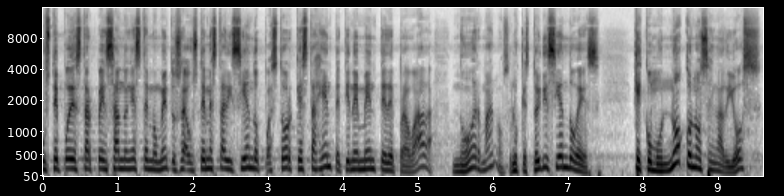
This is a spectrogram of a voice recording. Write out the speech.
Usted puede estar pensando en este momento, o sea, usted me está diciendo, pastor, que esta gente tiene mente depravada. No, hermanos, lo que estoy diciendo es que como no conocen a Dios,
